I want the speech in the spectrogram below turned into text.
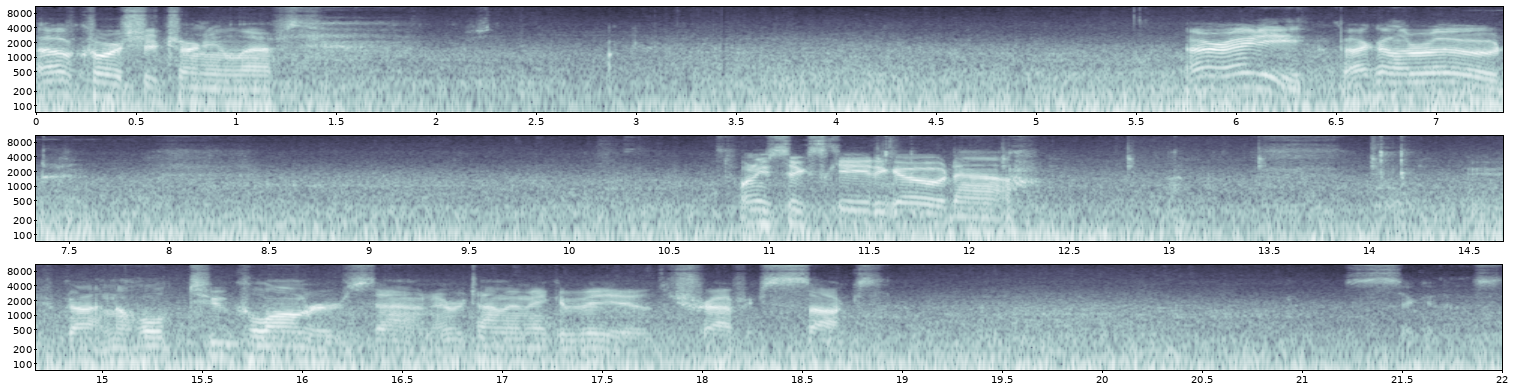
Of course you're turning left. Alrighty, back on the road. 26k to go now. We've gotten a whole two kilometers down. Every time I make a video, the traffic sucks. Sick of this.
